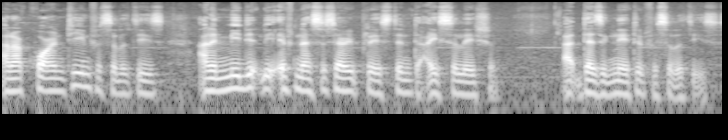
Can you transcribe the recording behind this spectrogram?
and our quarantine facilities, and immediately, if necessary, placed into isolation at designated facilities.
